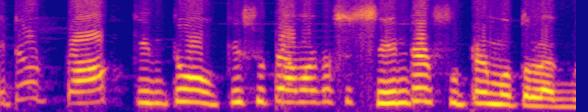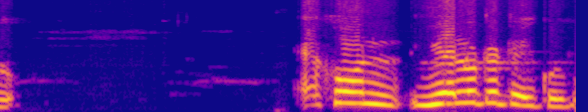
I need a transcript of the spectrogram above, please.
এটাও টক, কিন্তু কিছুটা আমার কাছে সেন্টার ফুটের মতো লাগল। এখন ইয়েলোটা ট্রাই করব।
